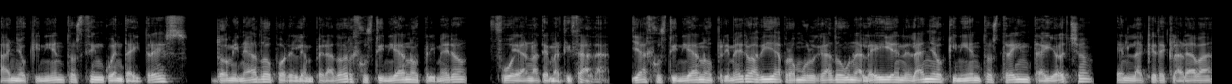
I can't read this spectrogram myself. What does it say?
año 553, dominado por el emperador Justiniano I, fue anatematizada. Ya Justiniano I había promulgado una ley en el año 538, en la que declaraba,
